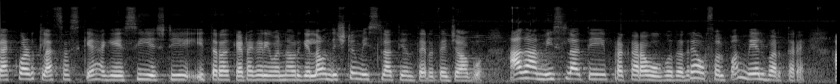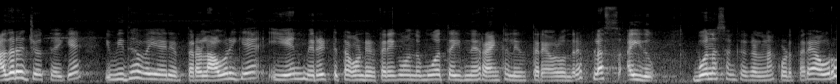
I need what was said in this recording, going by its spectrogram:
ಬ್ಯಾಕ್ವರ್ಡ್ ಕ್ಲಾಸಸ್ಗೆ ಹಾಗೆ ಎಸ್ ಸಿ ಎಸ್ ಟಿ ಈ ಥರ ಕ್ಯಾಟಗರಿ ಒನ್ ಅವ್ರಿಗೆಲ್ಲ ಒಂದಿಷ್ಟು ಮೀಸಲಾತಿ ಅಂತ ಇರುತ್ತೆ ಜಾಬು ಆಗ ಆ ಮೀಸಲಾತಿ ಪ್ರಕಾರ ಹೋಗೋದಾದರೆ ಅವ್ರು ಸ್ವಲ್ಪ ಮೇಲ್ ಬರ್ತಾರೆ. ಅದರ ಜೊತೆಗೆ ಈ ವಿಧವೆಯರು ಇರ್ತಾರಲ್ಲ ಅವರಿಗೆ ಏನು ಮೆರಿಟ್ ತೊಗೊಂಡಿರ್ತಾರೆ? ಈಗ ಒಂದು ಮೂವತ್ತೈದನೇ ರ್ಯಾಂಕಲ್ಲಿ ಇರ್ತಾರೆ ಅವರು ಅಂದರೆ ಪ್ಲಸ್ ಐದು. ಬೋನಸ್ ಅಂಕಗಳನ್ನ ಕೊಡ್ತಾರೆ, ಅವರು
